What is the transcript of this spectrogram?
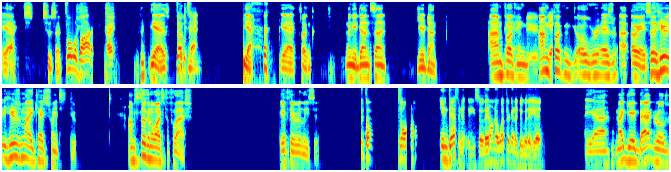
Yeah, suicide. full of bottom, right? Yeah, Double fucking- tap. Yeah, yeah. Fucking, when you're done, son, you're done. I'm fucking. I'm Yeah. fucking over as. I, okay, so here, here's my catch twenty two. I'm still gonna watch The Flash if they release it. It's on indefinitely, so they don't know what they're gonna do with it yet. Yeah, might get Batgirl.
